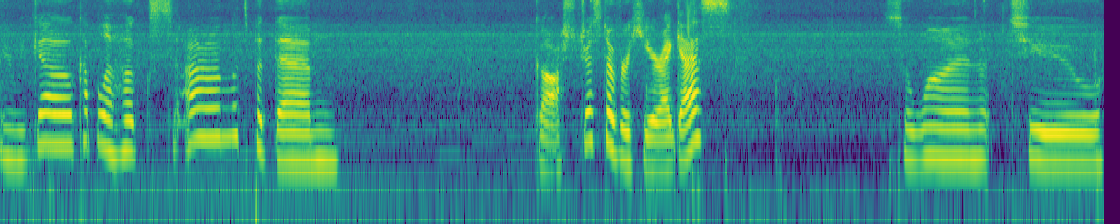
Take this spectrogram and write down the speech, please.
There we go. A couple of hooks. Um, let's put them... Gosh, just over here, I guess. So one, two,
